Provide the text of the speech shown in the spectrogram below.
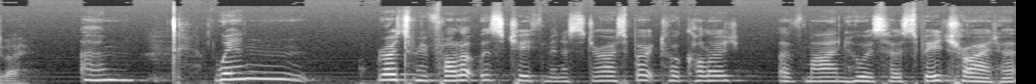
G'day. Um, when Rosemary Follett was Chief Minister, I spoke to a colleague of mine who was her speechwriter,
